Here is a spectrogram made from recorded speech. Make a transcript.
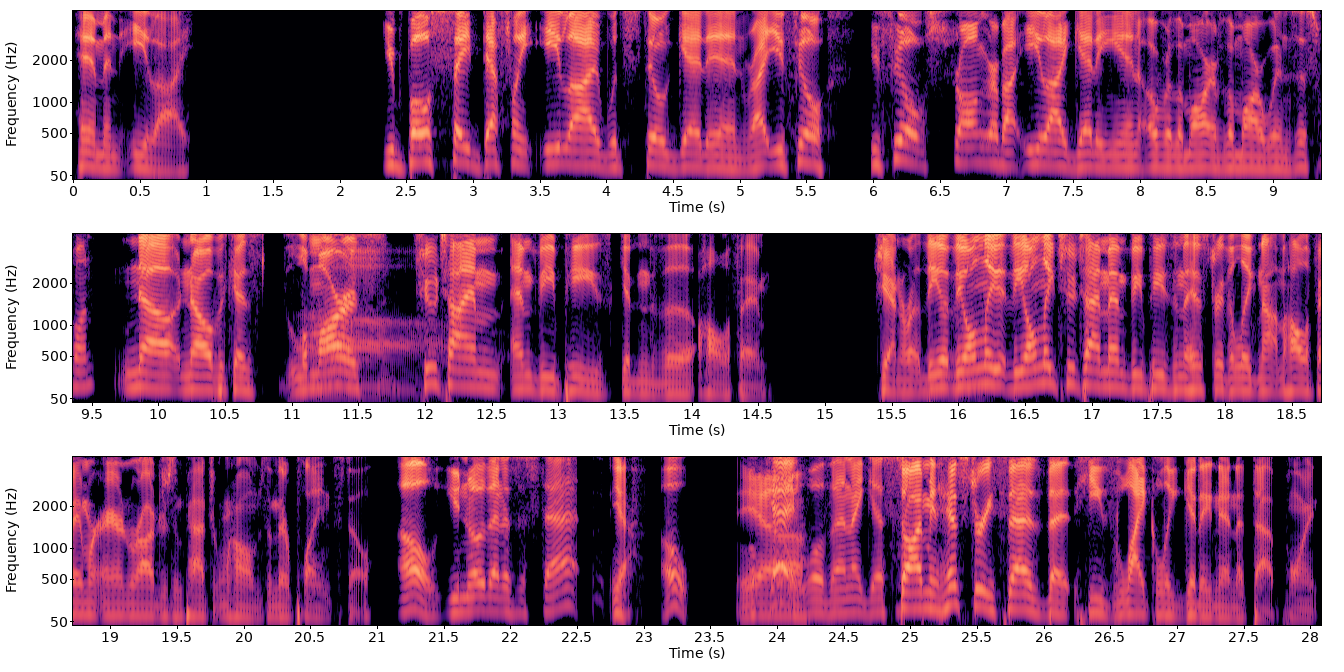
him and Eli? You both say definitely Eli would still get in, right? You feel you feel stronger about Eli getting in over Lamar if Lamar wins this one? No, no, because Lamar's Oh. two-time MVPs get into the Hall of Fame. General, the the only the only two-time MVPs in the history of the league not in the Hall of Fame are Aaron Rodgers and Patrick Mahomes, and they're playing still. Oh, you know that as a stat? Yeah. Oh, Yeah. okay. Well, then I guess. So I mean, history says that he's likely getting in at that point.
